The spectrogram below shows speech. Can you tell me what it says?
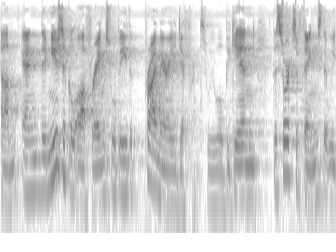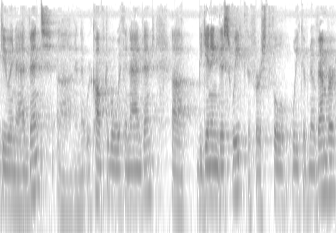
Um, and the musical offerings will be the primary difference. We will begin the sorts of things that we do in Advent uh, comfortable with in Advent, uh, beginning this week, the first full week of November,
